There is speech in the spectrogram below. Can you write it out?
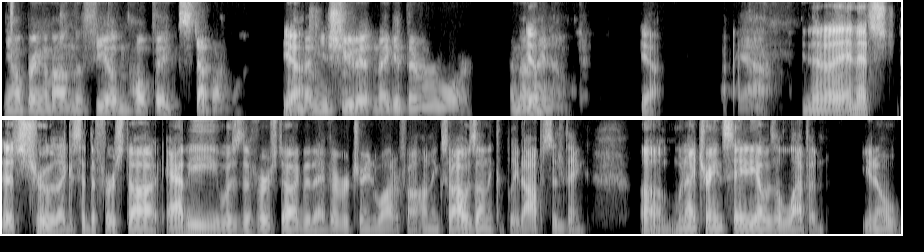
You know, bring them out in the field and hope they step on one. Yeah. And then you shoot it and they get their reward. And then Yep. they know. Yeah. Yeah. And that's that's true. Like I said, the first dog, Abby was the first dog that I've ever trained waterfowl hunting. So I was on the complete opposite thing. Um, when I trained Sadie, I was 11. You know,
